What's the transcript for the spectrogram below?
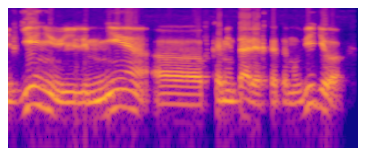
Евгению или мне э, в комментариях к этому видео –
